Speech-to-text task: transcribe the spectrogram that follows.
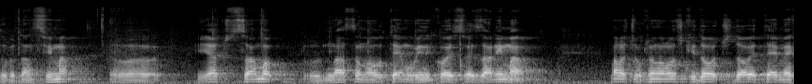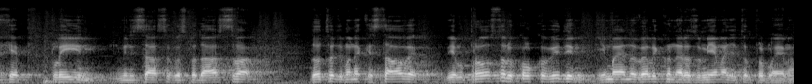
Dobar dan svima. E, Ja ću samo nastavno ovu temu, vidim koje sve zanima. Malo ćemo kronološki doći do ove teme HEP, plin, Ministarstvo gospodarstva, da utvrdimo neke stavove, jer u prostoru, koliko vidim, ima jedno veliko nerazumijevanje tog problema.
